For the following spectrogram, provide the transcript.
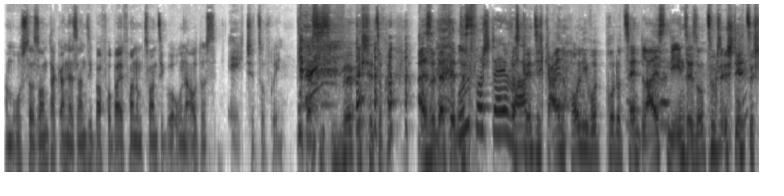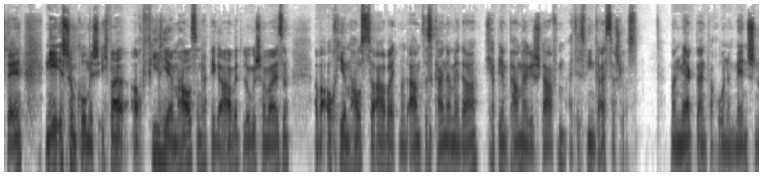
am Ostersonntag an der Sansibar vorbeifahren um 20 Uhr ohne Autos, echt schizophren. Das ist wirklich schizophren. Also das, das, Unvorstellbar. Das könnte sich kein Hollywood-Produzent leisten, die Insel so zu, stillzustellen. Nee, ist schon komisch. Ich war auch viel hier im Haus und habe hier gearbeitet, logischerweise. Aber auch hier im Haus zu arbeiten und abends ist keiner mehr da. Ich habe hier ein paar Mal geschlafen. Also es ist wie ein Geisterschloss. Man merkt einfach, ohne Menschen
